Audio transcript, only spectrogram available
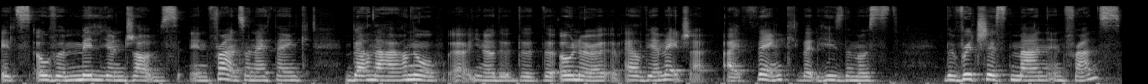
It's over a million jobs in France, and I think Bernard Arnault, uh, you know, the, the, the, owner of LVMH, I, I think that he's the most, the richest man in France.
